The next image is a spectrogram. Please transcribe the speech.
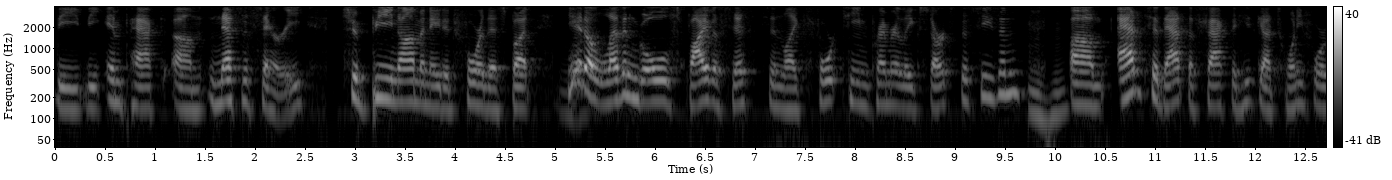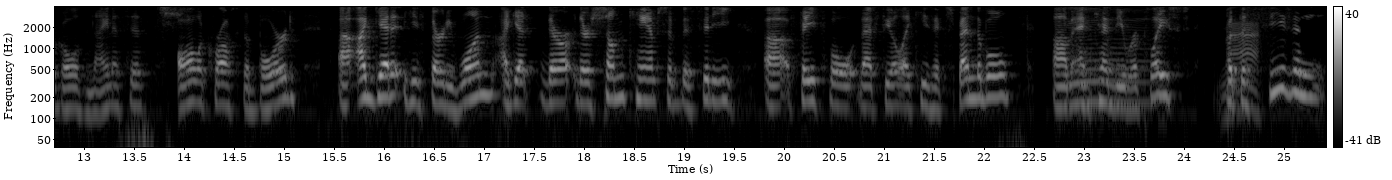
the the impact um, necessary to be nominated for this, but he had 11 goals, five assists in like 14 Premier League starts this season. Mm-hmm. Um, add to that the fact that he's got 24 goals, nine assists all across the board. Uh, I get it. He's 31. I get there. Are, there's some camps of the city uh, faithful that feel like he's expendable um, and can be Mm, replaced. But the season,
